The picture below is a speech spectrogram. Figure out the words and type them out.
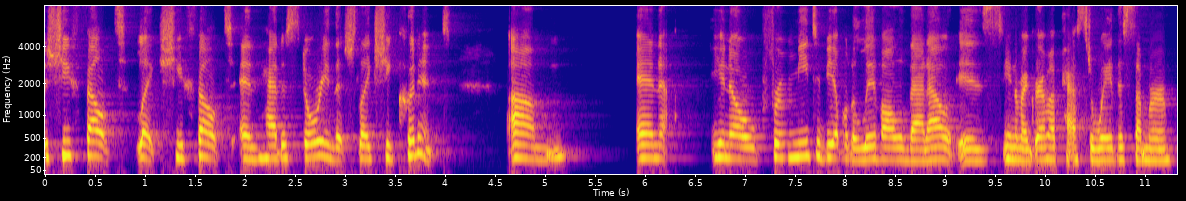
she felt like she felt and had a story that she, like she couldn't. Um and you know for me to be able to live all of that out is you know my grandma passed away this summer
